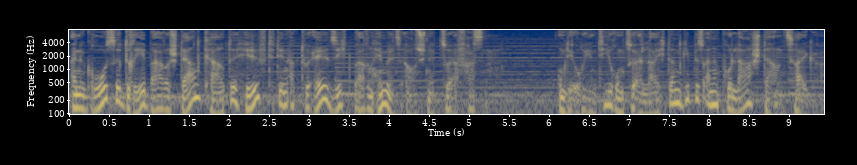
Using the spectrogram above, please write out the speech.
Eine große drehbare Sternkarte hilft, den aktuell sichtbaren Himmelsausschnitt zu erfassen. Um die Orientierung zu erleichtern, gibt es einen Polarsternzeiger.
